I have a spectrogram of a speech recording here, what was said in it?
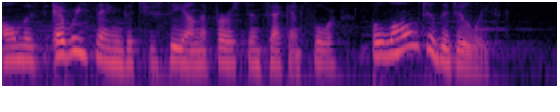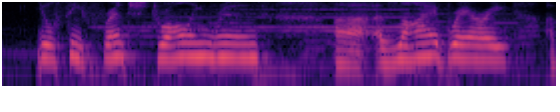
Almost everything that you see on the first and second floor belong to the Dooleys. You'll see French drawing rooms, uh, a library, a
